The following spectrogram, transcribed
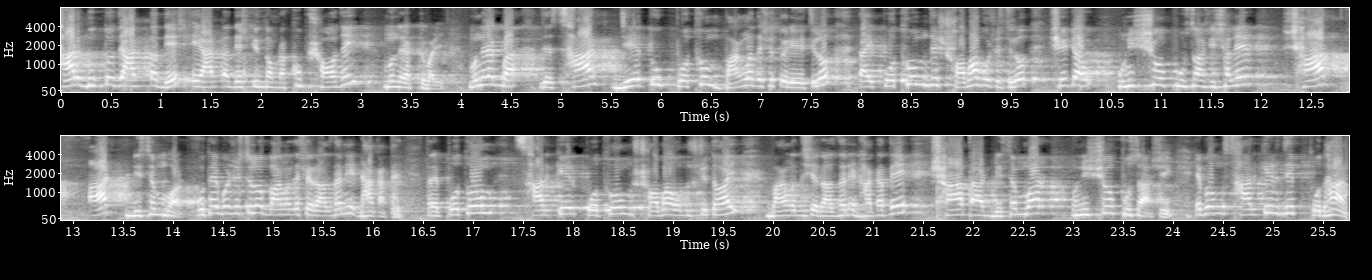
সার্কভুক্ত যে আটটা দেশ, এই আটটা দেশ কিন্তু আমরা খুব সহজেই মনে রাখতে পারি। মনে রাখবা যে সার্ক যেহেতু প্রথম বাংলাদেশে তৈরি হয়েছিল, তাই প্রথম যে সভা বসেছিল সেটাও উনিশশো পঁচাশি সালের সাত, আট ডিসেম্বর। কোথায় বসেছিল? বাংলাদেশের রাজধানী ঢাকাতে। তাহলে প্রথম সার্কের প্রথম সভা অনুষ্ঠিত হয় বাংলাদেশের রাজধানী ঢাকাতে, সাত, আট ডিসেম্বর উনিশশো পঁচাশি। এবং সার্কের যে প্রধান,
